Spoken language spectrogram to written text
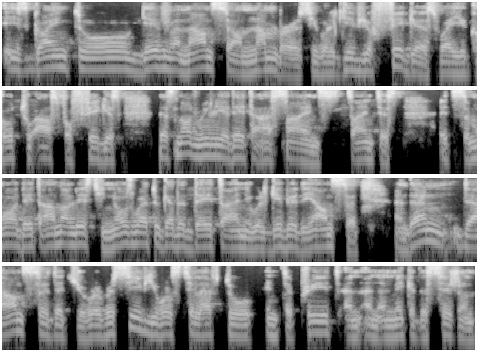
is going to give an answer on numbers. He will give you figures where you go to ask for figures. That's not really a data science scientist. It's a more data analyst. He knows where to get the data and he will give you the answer. And then the answer that you will receive, you will still have to interpret and, and, and make a decision.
